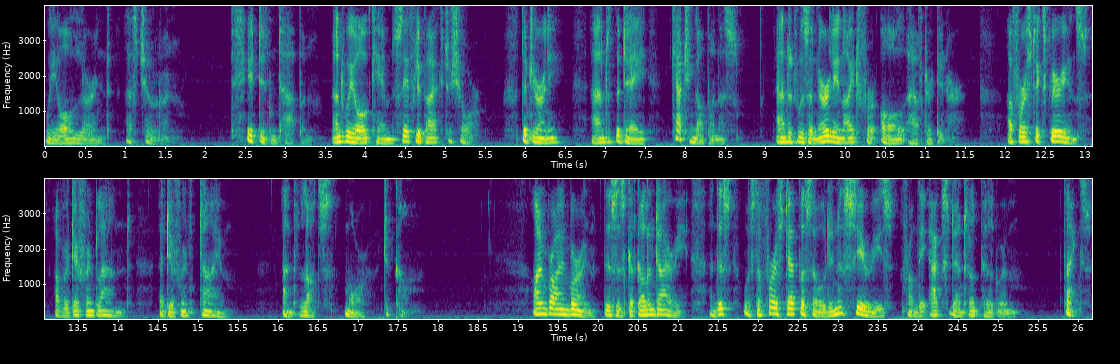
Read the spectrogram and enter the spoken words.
we all learned as children. It didn't happen, and we all came safely back to shore, the journey and the day catching up on us, and it was an early night for all after dinner. A first experience of a different land, a different time, and lots more to come. I'm Brian Byrne, this is Kilcullen Diary, and this was the first episode in a series from The Accidental Pilgrim. Thanks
